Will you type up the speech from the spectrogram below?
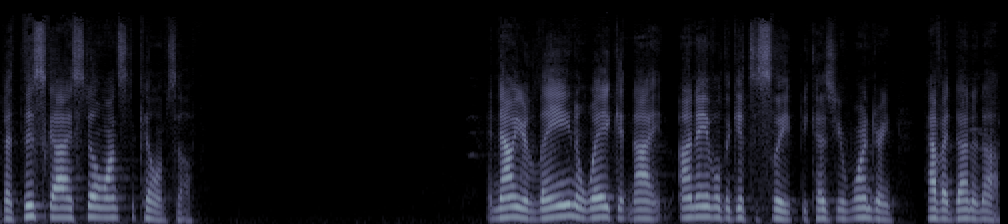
but this guy still wants to kill himself. And now you're laying awake at night, unable to get to sleep because you're wondering, have I done enough?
